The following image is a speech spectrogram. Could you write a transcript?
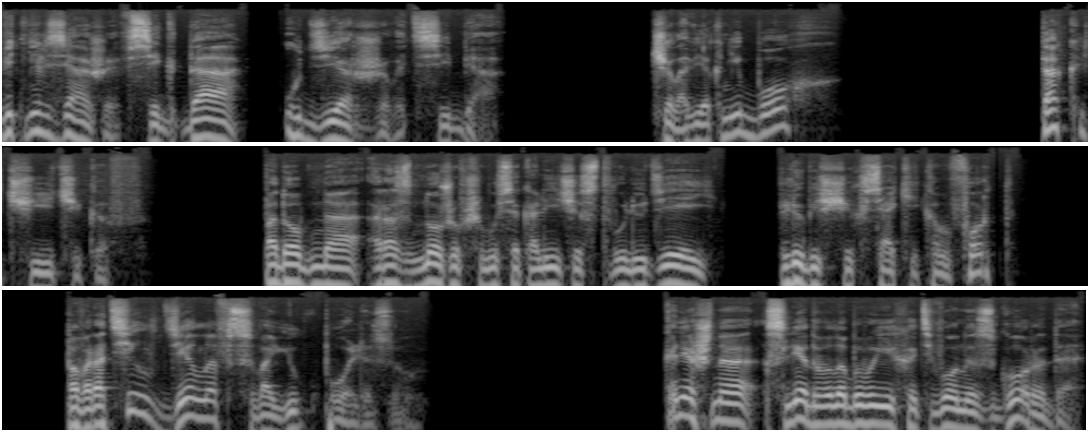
Ведь нельзя же всегда удерживать себя. Человек не бог. Так и Чичиков, подобно размножившемуся количеству людей, любящих всякий комфорт, поворотил дело в свою пользу. Конечно, следовало бы выехать вон из города,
